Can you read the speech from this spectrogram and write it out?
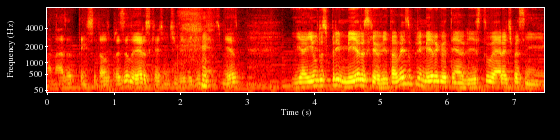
a NASA tem que estudar os brasileiros, que a gente vive de memes mesmo. E aí um dos primeiros que eu vi, talvez o primeiro que eu tenha visto era tipo assim,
